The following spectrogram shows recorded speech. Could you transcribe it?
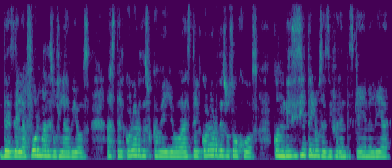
desde la forma de sus labios, hasta el color de su cabello, hasta el color de sus ojos, con 17 luces diferentes que hay en el día.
